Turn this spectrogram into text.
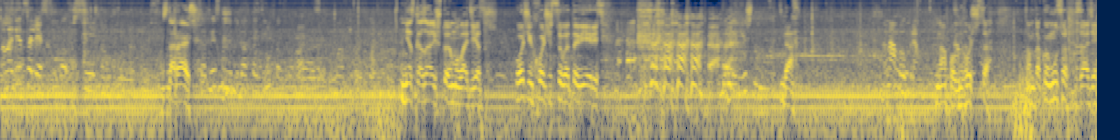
Молодец, Олег. Все там. Стараюсь. Соответственно, мы туда ходили, как. Мы Мне сказали, что я молодец. Очень хочется в это верить. Конечно, молодец. Да, На пол прям. на пол не хочется. Там такой мусор сзади.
